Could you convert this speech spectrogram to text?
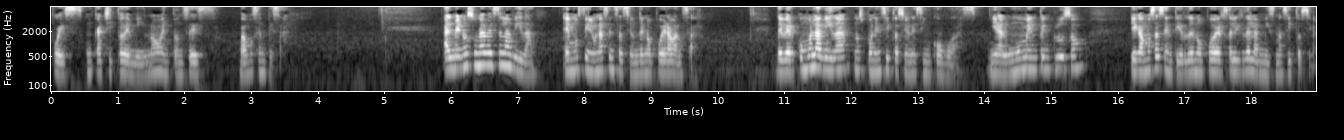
pues un cachito de mí, ¿no? Entonces, Vamos a empezar. Al menos una vez en la vida hemos tenido una sensación de no poder avanzar, de ver cómo la vida nos pone en situaciones incómodas y en algún momento incluso llegamos a sentir de no poder salir de la misma situación.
